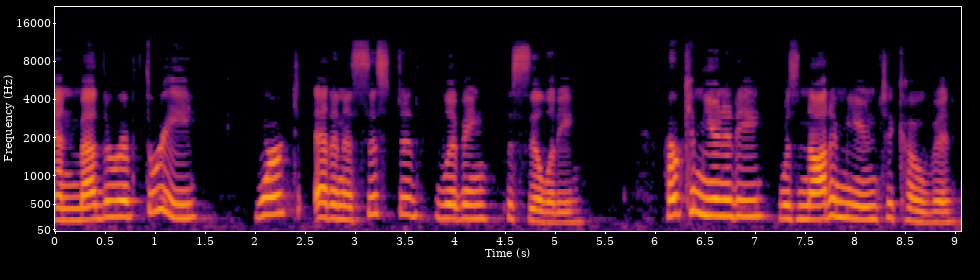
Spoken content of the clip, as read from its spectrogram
and mother of three, worked at an assisted living facility. Her community was not immune to COVID,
